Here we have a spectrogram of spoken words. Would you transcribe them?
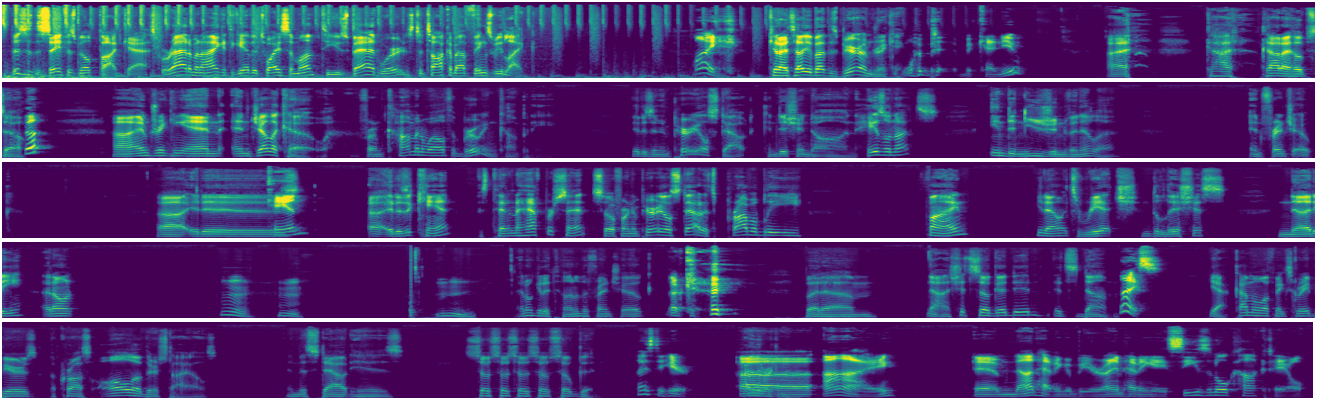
This is the Safe as Milk Podcast, where Adam and I get together twice a month to use bad words to talk about things we like. Mike, Can I tell you about this beer I'm drinking? what, can you? I, God, God, I hope so. Uh, I'm drinking an Angelico from Commonwealth Brewing Company. It is an imperial stout conditioned on hazelnuts, Indonesian vanilla, and French oak. Uh, it is Can? Uh, it is a can. It's ten and a half percent. So for an imperial stout, it's probably fine. You know, it's rich, delicious, nutty. I don't. Hmm. Hmm. Hmm. I don't get a ton of the French oak, Okay. but um, no, this shit's so good, dude. It's dumb. nice. Yeah, Commonwealth makes great beers across all of their styles, and this stout is so so so so so good. Nice to hear. Uh, I am not having a beer. I am having a seasonal cocktail.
